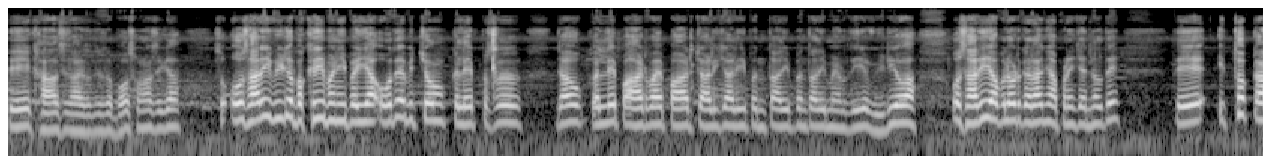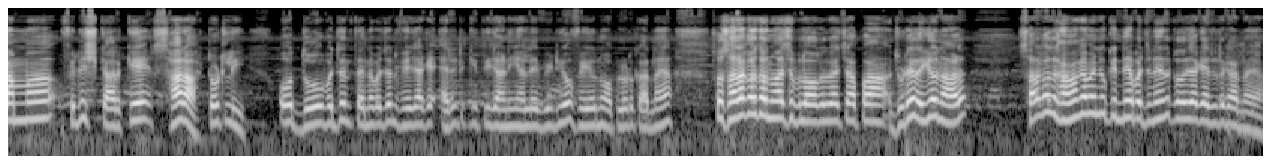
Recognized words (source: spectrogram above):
ਤੇ ਖਾਲਸੇ ਸਾਹਿਬ ਦੇ ਦਾ ਬਹੁਤ ਸੋਹਣਾ ਸੀਗਾ। ਸੋ ਉਹ ਸਾਰੀ ਵੀਡੀਓ ਵੱਖਰੀ ਬਣੀ ਪਈ ਆ, ਉਹਦੇ ਵਿੱਚੋਂ ਕਲਿੱਪਸ ਜਾਂ ਉਹ ਇਕੱਲੇ ਪਾਰਟ ਬਾਏ ਪਾਰਟ 40 40 45 45 ਮਿੰਟ ਦੀ ਇਹ ਵੀਡੀਓ ਆ। ਉਹ ਸਾਰੀ ਅਪਲੋਡ ਕਰਾਂਗੇ ਆਪਣੇ ਚੈਨਲ ਤੇ। ਤੇ ਇੱਥੋਂ ਕੰਮ ਫਿਨਿਸ਼ ਕਰਕੇ ਸਾਰਾ ਟੋਟਲੀ ਉਹ 2 ਵਜਨ 3 ਵਜਨ ਫੇਰ ਜਾ ਕੇ ਐਡਿਟ ਕੀਤੀ ਜਾਣੀ ਹੈ ਹਲੇ ਵੀਡੀਓ ਫੇਰ ਉਹਨੂੰ ਅਪਲੋਡ ਕਰਨਾ ਆ। ਸੋ ਸਾਰਾ ਕੁਝ ਤੁਹਾਨੂੰ ਇਸ ਬਲੌਗ ਦੇ ਵਿੱਚ ਆਪਾਂ ਜੁੜੇ ਰਹੀਓ ਨਾਲ। ਸਾਰਾ ਕੁਝ ਦਿਖਾਵਾਂਗਾ ਮੈਨੂੰ ਕਿੰਨੇ ਵੱਜਣੇ ਤੇ ਕਦੋਂ ਜਾ ਕੇ ਐਡਿਟ ਕਰਨਾ ਆ।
